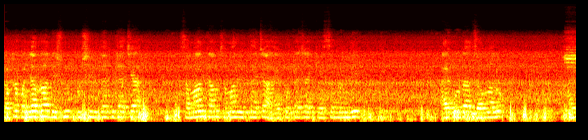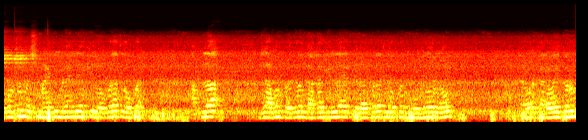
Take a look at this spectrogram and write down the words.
डॉक्टर पंजाबराव देशमुख कृषी विद्यापीठाच्या समान काम समान विज्ञाच्या हायकोर्टाच्या केससंबंधी हायकोर्टात जाऊन आलो. हायकोर्टून अशी माहिती मिळाली आहे की लवकरात लवकर आपला जे आपण प्रकरण दाखल केलेलं आहे ते लवकरात लवकर बोर्डावर लावून त्यावर कारवाई करून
